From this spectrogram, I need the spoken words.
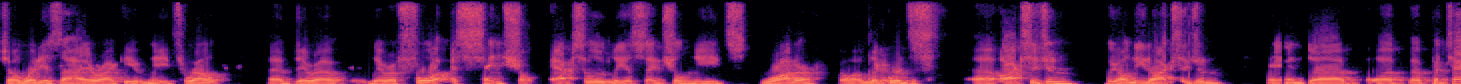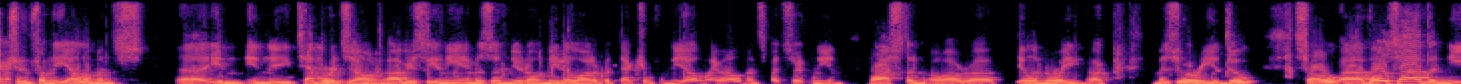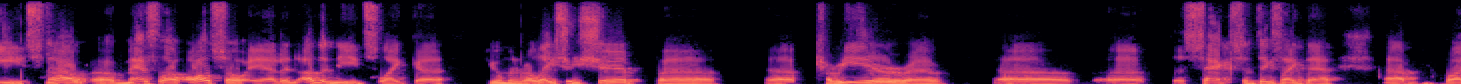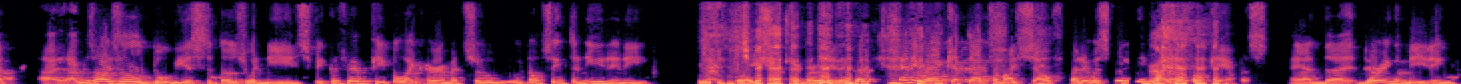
So, what is the hierarchy of needs? Well, uh, there are there are four essential, absolutely essential needs: water or liquids, uh, oxygen, we all need oxygen and uh, uh, protection from the elements uh, in in the temperate zone. Obviously, in the Amazon, you don't need a lot of protection from the elements, but certainly in Boston or uh, Illinois or Missouri, you do. So uh, those are the needs. Now, uh, Maslow also added other needs like human relationship, career the sex and things like that. Uh, but I, I, was always a little dubious that those were needs because we have people like hermits who, who don't seem to need any relationship or anything. But anyway, I kept that to myself. But it was sitting in my hippocampus. And uh, during a meeting,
